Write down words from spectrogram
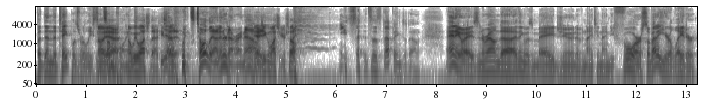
But then the tape was released at Oh some point. No, we watched that. He yeah, said it. It's totally on internet right now. Yeah, you can watch it yourself. he said it's a stepping stone. Anyways, in around uh, I think it was May June of 1994, so about a year later,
